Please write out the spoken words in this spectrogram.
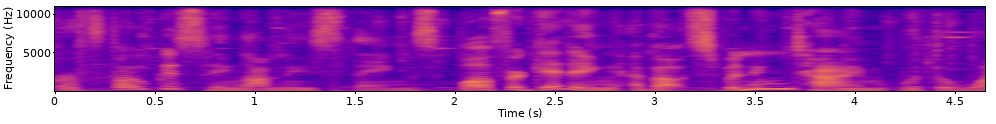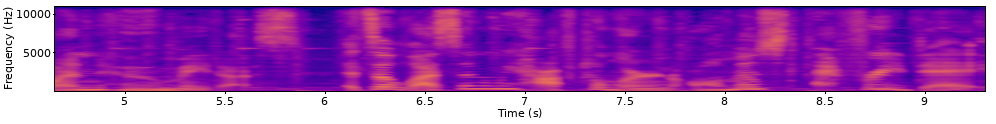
or focusing on these things while forgetting about spending time with the one who made us. It's a lesson we have to learn almost every day.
